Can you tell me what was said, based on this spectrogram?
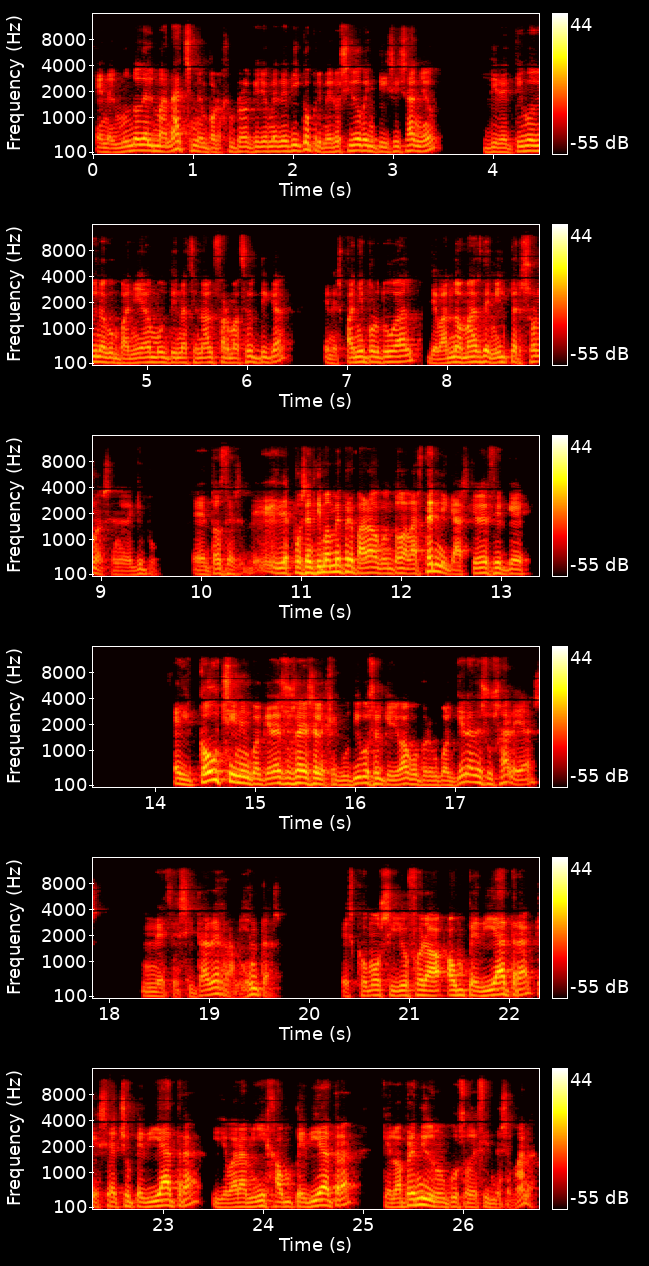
en el mundo del management, por ejemplo, al que yo me dedico, primero he sido 26 años directivo de una compañía multinacional farmacéutica en España y Portugal, llevando a más de mil personas en el equipo. Entonces, y después encima me he preparado con todas las técnicas. Quiero decir que el coaching en cualquiera de sus áreas, el ejecutivo es el que yo hago, pero en cualquiera de sus áreas necesita de herramientas. Es como si yo fuera a un pediatra que se ha hecho pediatra y llevar a mi hija a un pediatra que lo ha aprendido en un curso de fin de semana.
